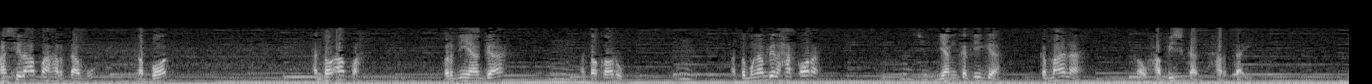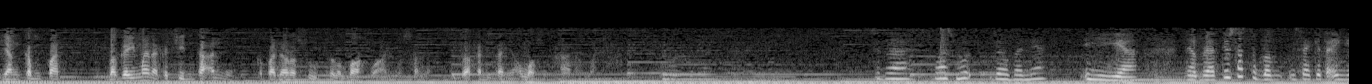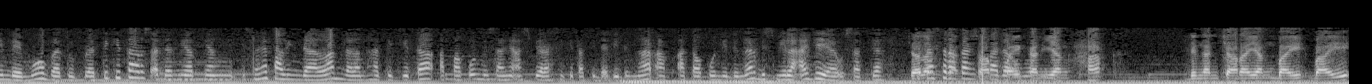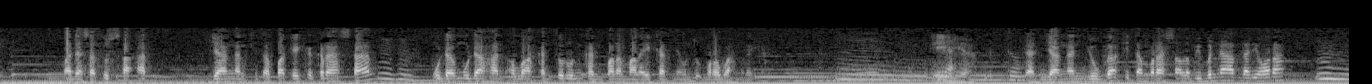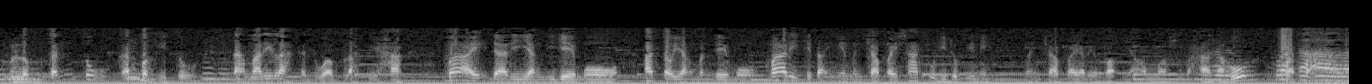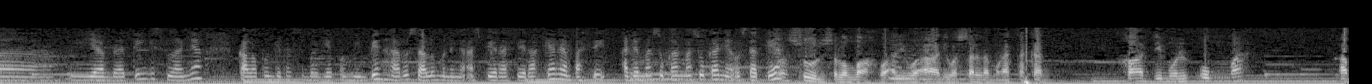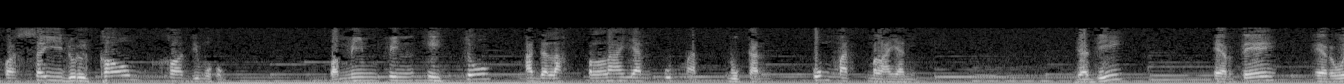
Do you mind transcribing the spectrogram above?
Hasil apa hartamu? Ngebon? Atau apa? Berniaga? Atau korup? Atau mengambil hak orang. Yang ketiga, ke mana kau habiskan harta itu? Yang keempat, bagaimana kecintaanmu kepada Rasul Shallallahu Alaihi Wasallam? Itu akan ditanya Allah Subhanahu Wa Taala. Sudah puas bu jawabannya? Iya. Nah berarti Ustaz sebelum misalnya kita ingin demo batu berarti kita harus ada niat yang misalnya paling dalam dalam hati kita apa pun misalnya aspirasi kita tidak didengar ataupun didengar Bismillah aja ya Ustaz ya. Jalankan, kita serahkan kepada Allah. Sampaikan yang hak dengan cara yang baik-baik pada satu saat jangan kita pakai kekerasan. Mm -hmm. Mudah-mudahan Allah akan turunkan para malaikatnya untuk merubah mereka. Hmm, iya. iya. Betul. Dan jangan juga kita merasa lebih benar dari orang. Mm. Belum tentu kan mm. begitu. Mm. Nah, marilah kedua belah pihak baik dari yang didemo atau yang mendemo, mm. mari kita ingin mencapai satu hidup ini, mencapai ridha-Nya Allah Subhanahu wa taala. Iya, berarti istilahnya kalaupun kita sebagai pemimpin harus selalu mendengar aspirasi rakyat yang pasti ada masukan-masukan ya Ustaz ya. Rasul sallallahu alaihi wasallam mengatakan khadimul ummah apa sayyidul kaum khadimuhum. Pemimpin itu adalah pelayan umat, bukan umat melayani. Jadi RT, RW,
